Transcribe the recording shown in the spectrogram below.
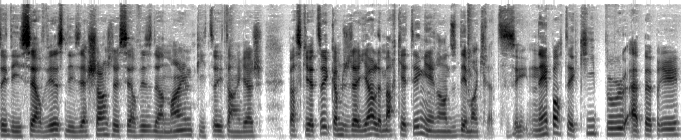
des services, des échanges de services de même, puis tu t'engages. Parce que, comme je disais hier, le marketing est rendu démocratisé. N'importe qui peut à peu près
